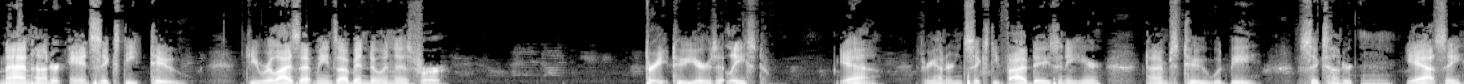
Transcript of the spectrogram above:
962. Do you realize that means I've been doing this for three, two years at least? Yeah, 365 days in a year times two would be 600. And yeah, see,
